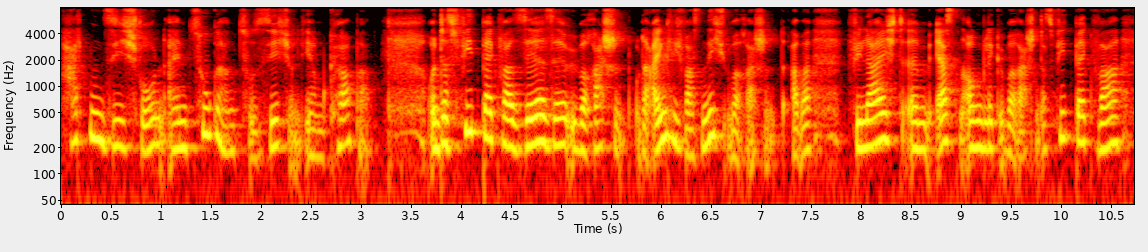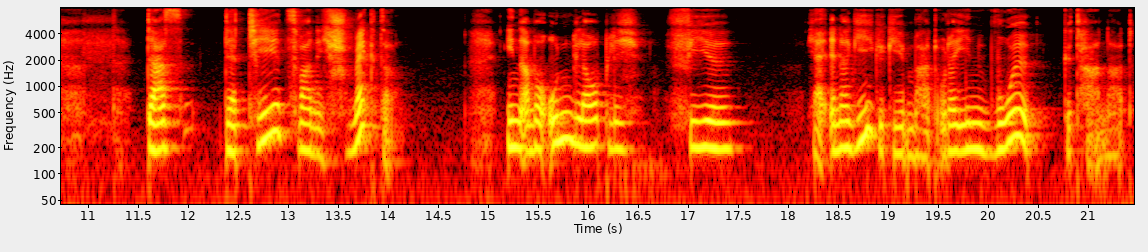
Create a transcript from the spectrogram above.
hatten sie schon einen Zugang zu sich und ihrem Körper. Und das Feedback war sehr, sehr überraschend. Oder eigentlich war es nicht überraschend, aber vielleicht im ersten Augenblick überraschend. Das Feedback war, dass der Tee zwar nicht schmeckte, ihn aber unglaublich viel ja, Energie gegeben hat oder ihn wohlgetan hat.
